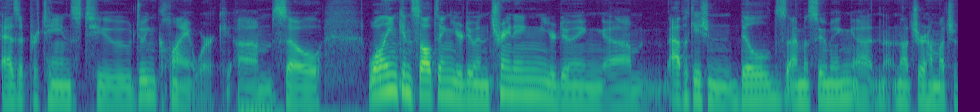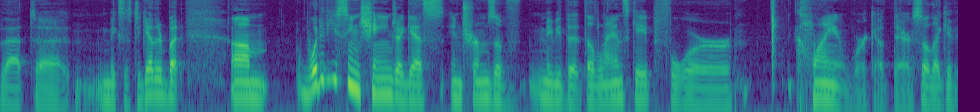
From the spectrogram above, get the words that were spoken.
as it pertains to doing client work. Um, so Wahlin Consulting, you're doing training, you're doing um, application builds. I'm assuming. Uh, not, not, sure how much of that uh, mixes together, but um, what have you seen change? I guess in terms of maybe the the landscape for client work out there. So like if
